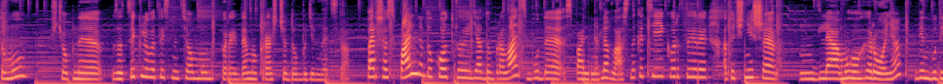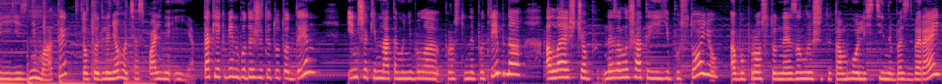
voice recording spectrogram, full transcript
Тому, щоб не зациклюватись на цьому, перейдемо краще до будівництва. Перша спальня, до котрої я добралась, буде спальня для власника цієї квартири, а точніше для мого героя. Він буде її знімати, тобто для нього ця спальня і є. Так як він буде жити тут один. Інша кімната мені була просто не потрібна, але щоб не залишати її пустою, або просто не залишити там голі стіни без дверей,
